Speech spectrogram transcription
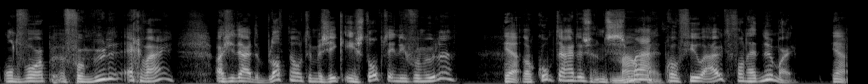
ontworpen. Een formule, echt waar. Als je daar de bladnotenmuziek in stopt, in die formule... ja. dan komt daar dus een smaakprofiel uit van het nummer. Ja.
